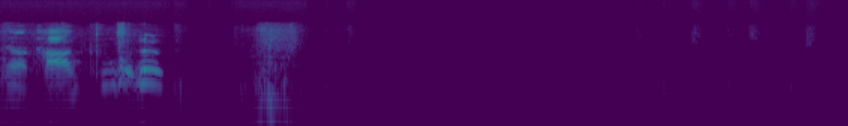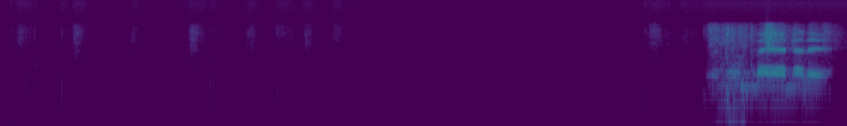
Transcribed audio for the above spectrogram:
เนี่ยค้างหมดเลยเพื่อนโดนแบนนะเด็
